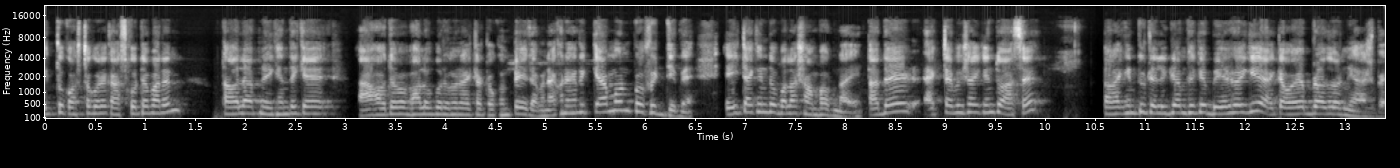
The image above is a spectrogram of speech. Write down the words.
একটু কষ্ট করে কাজ করতে পারেন, তাহলে আপনি এখান থেকে হয়তো ভালো পরিমাণে একটা টোকেন পেয়ে যাবেন। এখন এখানে কেমন প্রফিট দিবে? এইটা কিন্তু বলা সম্ভব নয়। তাদের একটা বিষয় কিন্তু আছে, তারা কিন্তু টেলিগ্রাম থেকে বের হয়ে গিয়ে একটা ওয়েব ব্রাউজার নিয়ে আসবে।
